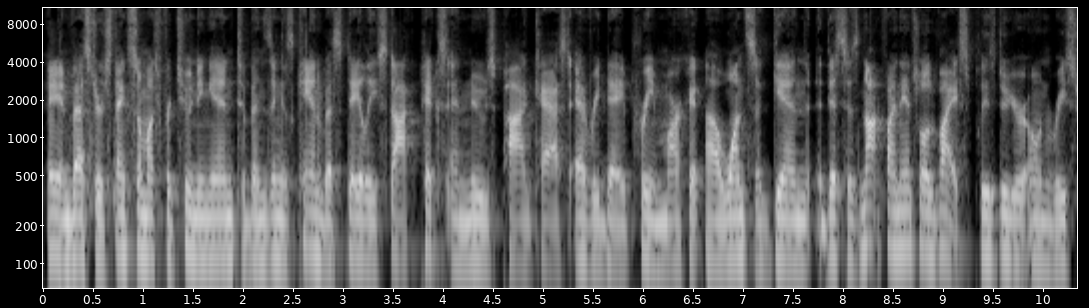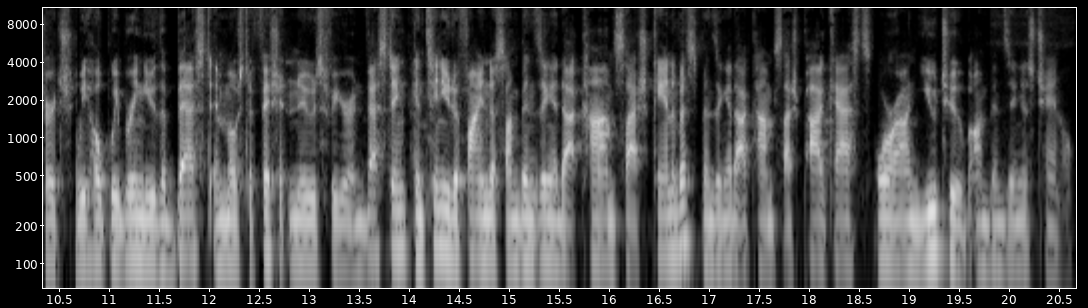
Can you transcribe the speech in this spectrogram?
Hey, investors, thanks so much for tuning in to Benzinga's Cannabis Daily Stock Picks and News Podcast every day pre market. Uh, once again, this is not financial advice. Please do your own research. We hope we bring you the best and most efficient news for your investing. Continue to find us on benzinga.com slash cannabis, benzinga.com slash podcasts, or on YouTube on Benzinga's channel.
